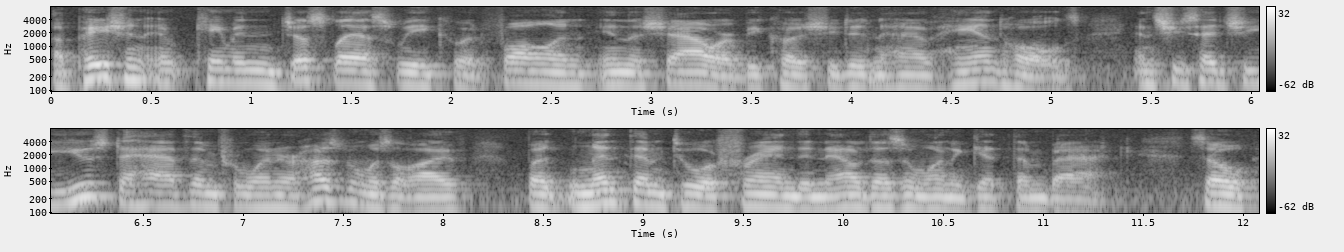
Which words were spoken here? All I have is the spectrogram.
A patient came in just last week who had fallen in the shower because she didn't have handholds. And she said she used to have them for when her husband was alive, but lent them to a friend and now doesn't want to get them back. So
